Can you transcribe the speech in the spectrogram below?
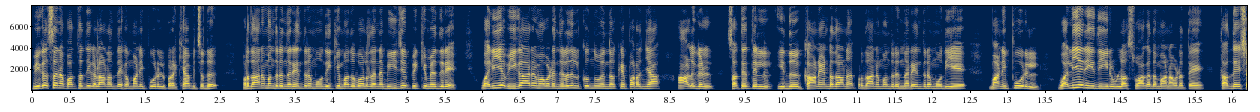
വികസന പദ്ധതികളാണ് അദ്ദേഹം മണിപ്പൂരിൽ പ്രഖ്യാപിച്ചത്. പ്രധാനമന്ത്രി നരേന്ദ്രമോദിക്കും അതുപോലെ തന്നെ ബി ജെ പിക്കുമെതിരെ വലിയ വികാരം അവിടെ നിലനിൽക്കുന്നു എന്നൊക്കെ പറഞ്ഞ ആളുകൾ സത്യത്തിൽ ഇത് കാണേണ്ടതാണ്. പ്രധാനമന്ത്രി നരേന്ദ്രമോദിയെ മണിപ്പൂരിൽ വലിയ രീതിയിലുള്ള സ്വാഗതമാണ് അവിടുത്തെ തദ്ദേശ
